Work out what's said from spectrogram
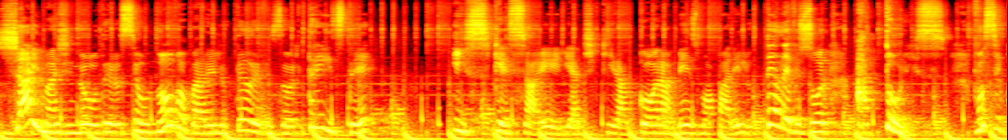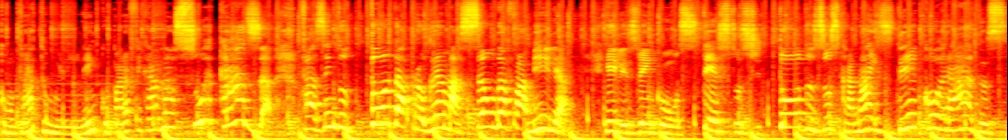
Já imaginou ter o seu novo aparelho televisor 3D? Esqueça ele e adquira agora mesmo o aparelho televisor Atores. Você contrata um elenco para ficar na sua casa, fazendo toda a programação da família. Eles vêm com os textos de todos os canais decorados.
